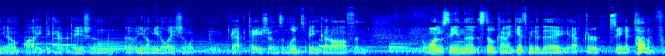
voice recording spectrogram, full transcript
you know body decapitation, uh, you know mutilation with decapitations and limbs being cut off, and one scene that still kind of gets me today after seeing a ton of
